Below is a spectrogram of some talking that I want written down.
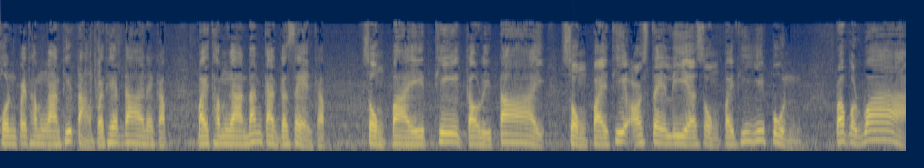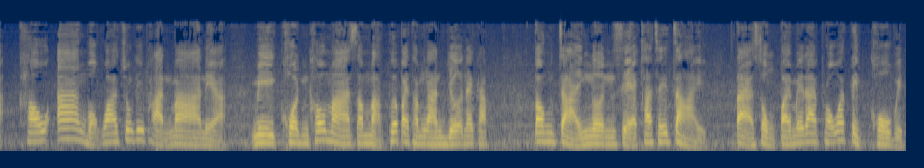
คนไปทำงานที่ต่างประเทศได้นะครับ ไปทำงานด้านการเกษตรครับ ส่งไปที่เกาหลีใต้ ส่งไปที่ออสเตรเลีย ส่งไปที่ญี่ปุ่น ปรากฏว่าเขาอ้างบอกว่าช่วงที่ผ่านมาเนี่ยมีคนเข้ามาสมัครเพื่อไปทำงานเยอะนะครับ ต้องจ่ายเงินเสียค่าใช้จ่าย แต่ส่งไปไม่ได้เพราะว่าติดโควิด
